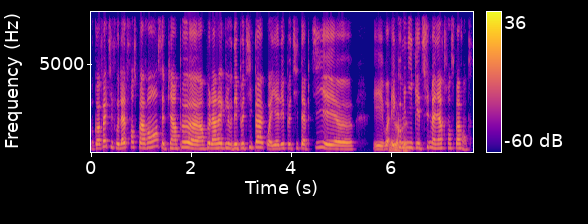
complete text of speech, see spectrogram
Donc en fait, il faut de la transparence et puis un peu, un peu la règle des petits pas, quoi. Y aller petit à petit et, et, communiquer dessus de manière transparente.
